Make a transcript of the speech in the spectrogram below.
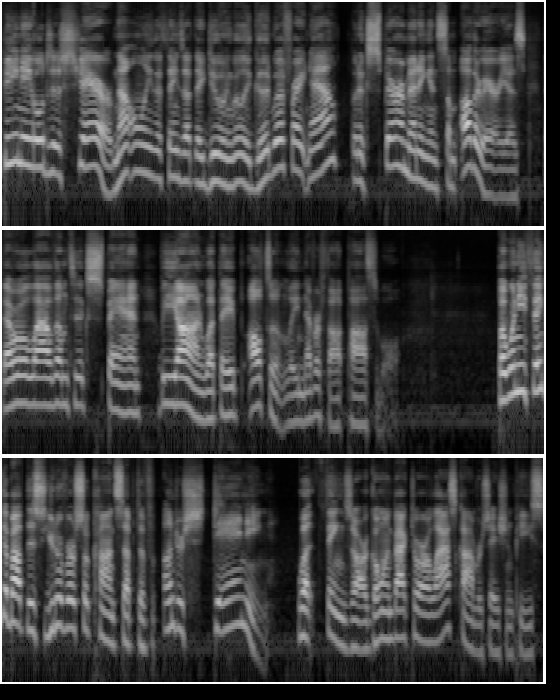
Being able to share not only the things that they're doing really good with right now, but experimenting in some other areas that will allow them to expand beyond what they ultimately never thought possible. But when you think about this universal concept of understanding what things are, going back to our last conversation piece,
